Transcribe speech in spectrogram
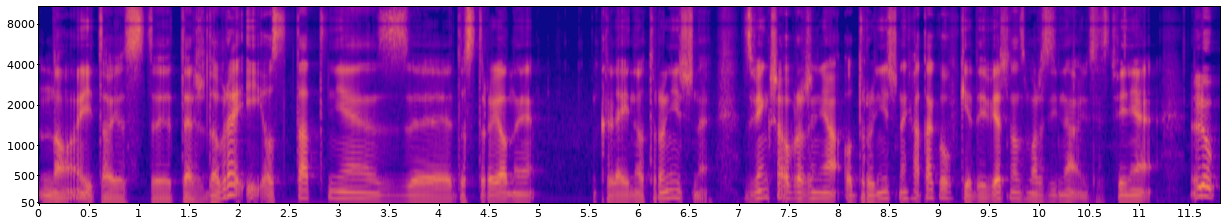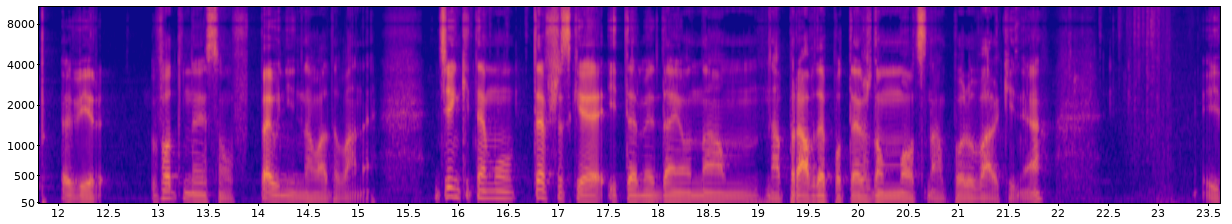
No i to jest y, też dobre. I ostatnie z, y, dostrojony klejnot runiczny. Zwiększa obrażenia od runicznych ataków, kiedy wieczna zmarzlina, unicestwienie lub wir wodny są w pełni naładowane. Dzięki temu te wszystkie itemy dają nam naprawdę potężną moc na polu walki, nie? I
